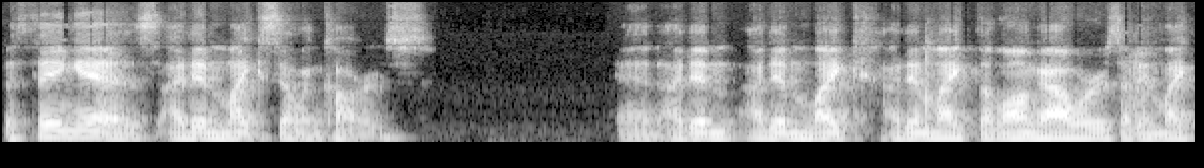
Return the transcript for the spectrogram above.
the thing is, I didn't like selling cars, and I didn't I didn't like I didn't like the long hours. I didn't like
